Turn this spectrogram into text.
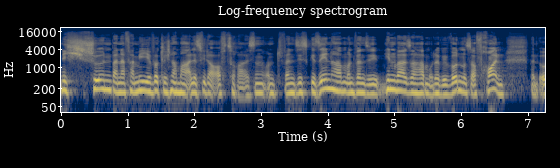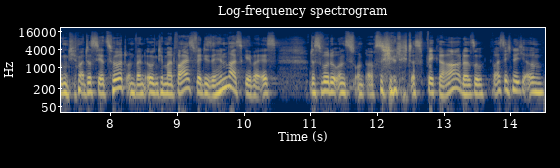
nicht schön, bei einer Familie wirklich nochmal alles wieder aufzureißen. Und wenn Sie es gesehen haben und wenn Sie Hinweise haben, oder wir würden uns auch freuen, wenn irgendjemand das jetzt hört und wenn irgendjemand weiß, wer dieser Hinweisgeber ist, das würde uns und auch sicherlich das PKA oder so, weiß ich nicht, ähm,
